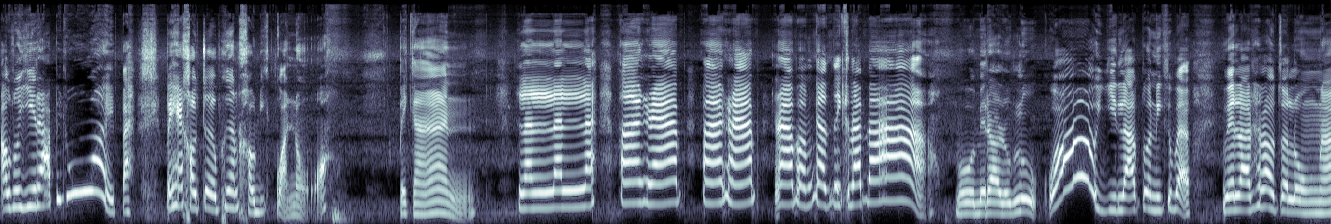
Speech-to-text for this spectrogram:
เอาตัวยีราฟไปด้วยไปไปให้เขาเจอเพื่อนเขาดีกว่าหนอไปกันลาลาลามาครับมาครับ เรอผมกลับสิครับบ้า โอ้ไม่ได้ลูกลูกๆว้าวยีราฟตัวนี้คือแบบ เวลาถ้าเราจะลงนะ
